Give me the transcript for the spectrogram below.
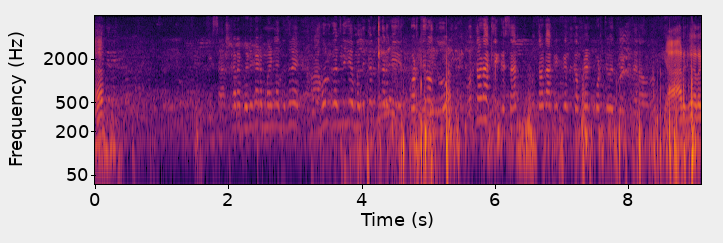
ಹಾಂ? ಈ ಸರ್ಕಾರ ಬಿಡುಗಡೆ ಮಾಡಿಲ್ಲ ಅಂತಂದ್ರೆ ರಾಹುಲ್ ಗಾಂಧಿಗೆ ಮಲ್ಲಿಕಾರ್ಜುನ ಖರ್ಗೆ ಕೊಡ್ತಿರೋದು ಒತ್ತಡ ಹಾಕ್ಲಿಕ್ಕೆ ಸರ್? ಒತ್ತಡ ಹಾಕ್ಲಿಕ್ಕೆ ಕಂಪ್ಲೇಂಟ್ ಕೊಡ್ತೀವಿ ಅಂತ ಹೇಳ್ತಿದ್ದಾರೆ ಅವರು. ಯಾರಿಗಾರ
